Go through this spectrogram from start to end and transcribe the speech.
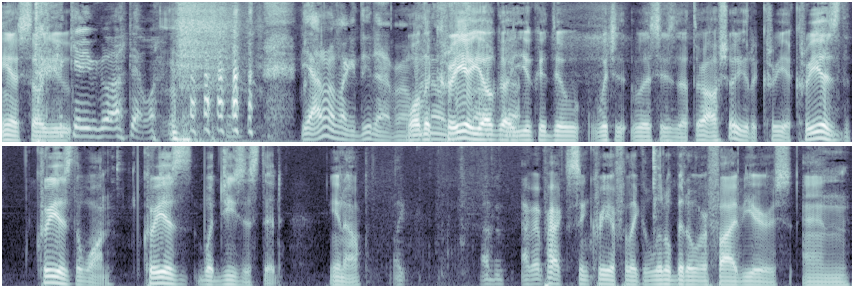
Yeah, so You you can't even go out that one. yeah, I don't know if I can do that, bro. Well, I the know Kriya yoga uh, you could do, which is which is the throw. I'll show you the Kriya. Kriya is the Kriya is the one. Kriya is what Jesus did. You know, like I've been, I've been practicing Kriya for like a little bit over five years, and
